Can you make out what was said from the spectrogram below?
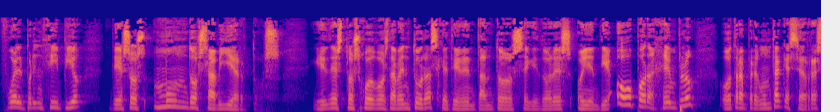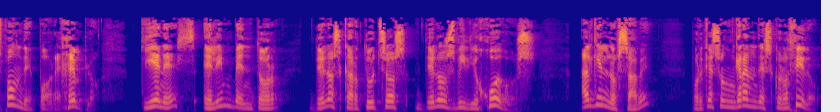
fue el principio de esos mundos abiertos y de estos juegos de aventuras que tienen tantos seguidores hoy en día. O, por ejemplo, otra pregunta que se responde, por ejemplo, ¿quién es el inventor de los cartuchos de los videojuegos? ¿Alguien lo sabe? Porque es un gran desconocido.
